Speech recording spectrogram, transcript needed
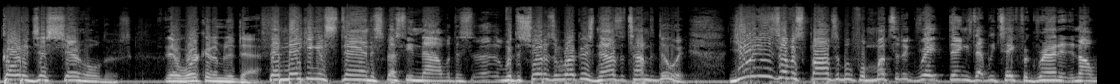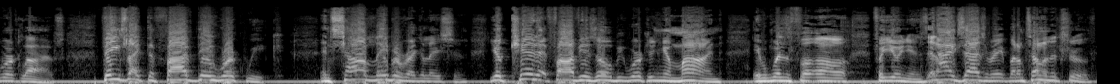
go to just shareholders. They're working them to death. They're making them stand, especially now with the uh, with the shortage of workers. Now's the time to do it. Unions are responsible for much of the great things that we take for granted in our work lives. Things like the five day work week and child labor regulation. Your kid at five years old be working in your mine if it wasn't for uh, for unions. And I exaggerate, but I'm telling the truth.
